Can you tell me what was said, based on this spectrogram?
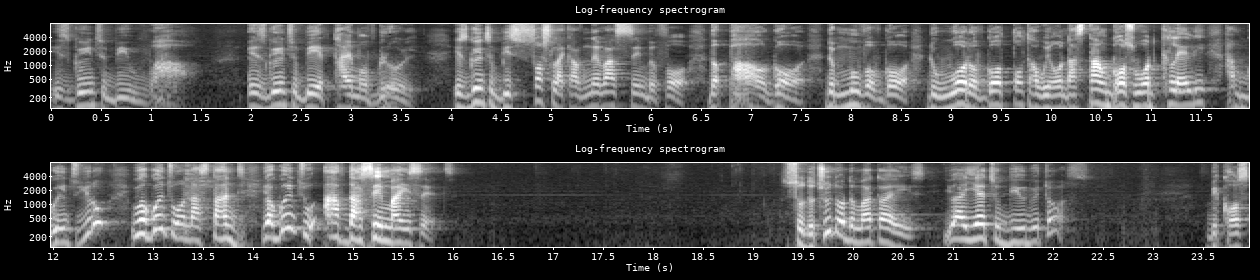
is going to be wow It's going to be a time of glory. It's going to be such like I've never seen before. The power of God, the move of God, the word of God. Thought I will understand God's word clearly. I'm going to, you know, you are going to understand. You are going to have that same mindset. So the truth of the matter is, you are here to build with us. Because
